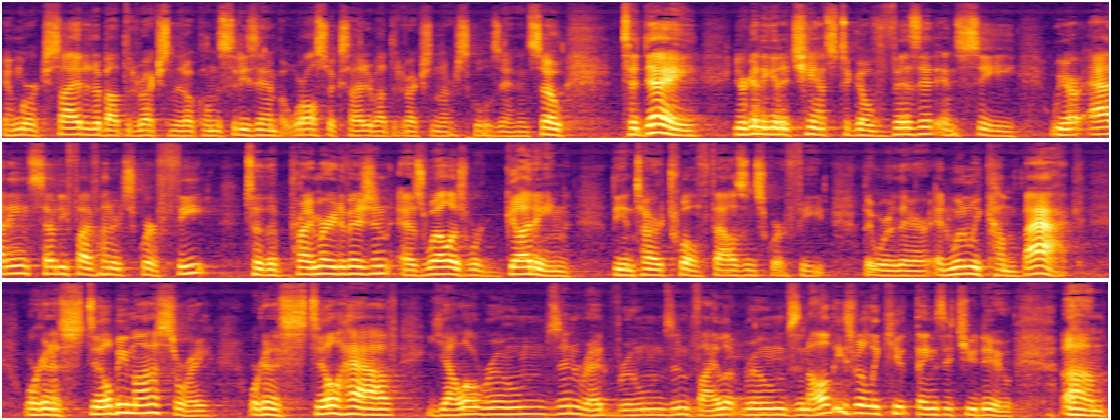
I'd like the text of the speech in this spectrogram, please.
And we're excited about the direction that Oklahoma City's in, but we're also excited about the direction that our school's in. And so today, you're going to get a chance to go visit and see. We are adding 7,500 square feet to the primary division, as well as we're gutting the entire 12,000 square feet that were there. And when we come back, we're going to still be Montessori. We're going to still have yellow rooms and red rooms and violet rooms and all these really cute things that you do. Um,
